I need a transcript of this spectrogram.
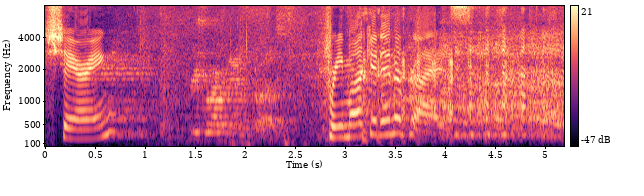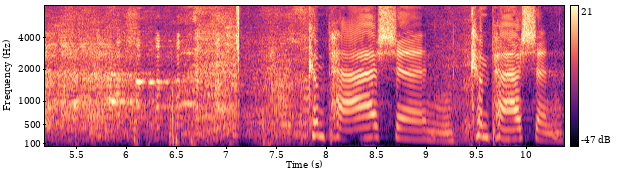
Sharing? Free market enterprise. Free market enterprise. Compassion, compassion.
